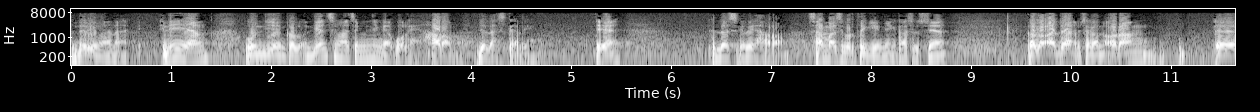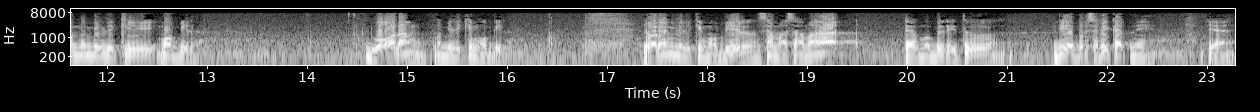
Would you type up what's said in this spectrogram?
Itu dari mana? Ini yang undian kalau undian semacam ini nggak boleh, haram, jelas sekali. Ya. Jelas sekali haram. Sama seperti gini kasusnya. Kalau ada misalkan orang e, memiliki mobil. Dua orang memiliki mobil Dua orang memiliki mobil sama-sama eh, mobil itu dia berserikat nih, ya.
